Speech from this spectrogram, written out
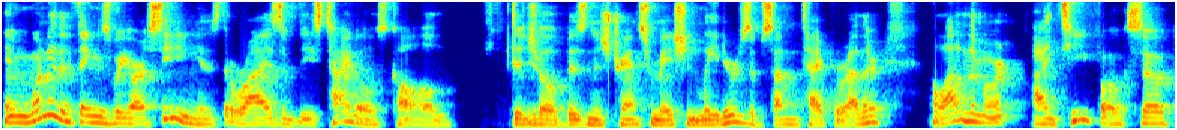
And one of the things we are seeing is the rise of these titles called digital business transformation leaders of some type or other. A lot of them aren't IT folks. So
